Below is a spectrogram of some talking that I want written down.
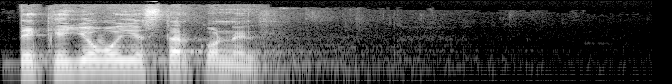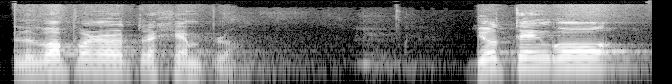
de que yo voy a estar con Él. Les voy a poner otro ejemplo. Yo tengo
